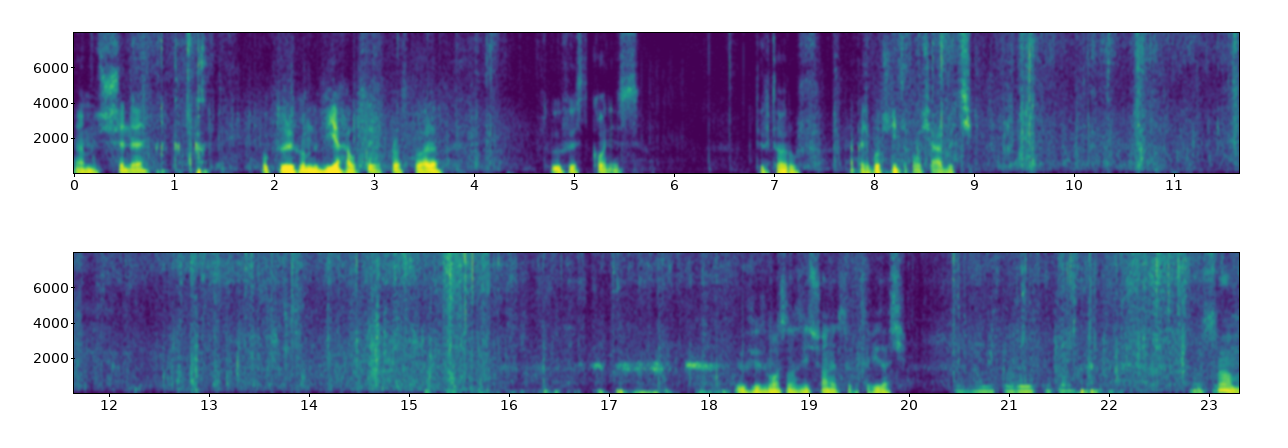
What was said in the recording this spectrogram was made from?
Mamy szyny, po których on wjechał sobie po prostu, ale tu już jest koniec tych torów. Jakaś bocznica to musiała być. Już jest mocno zniszczony z tego co widać. No są.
